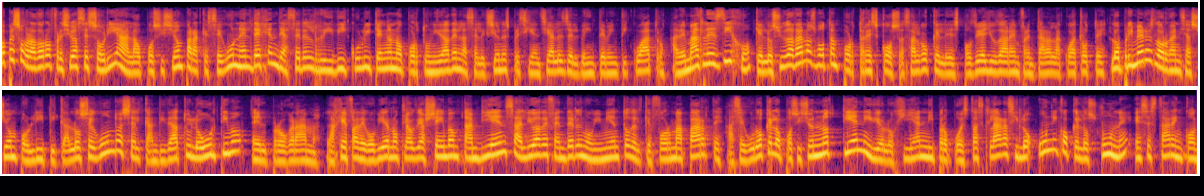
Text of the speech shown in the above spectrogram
López Obrador ofreció asesoría a la oposición para que, según él, dejen de hacer el ridículo y tengan oportunidad en las elecciones presidenciales del 2024. Además, les dijo que los ciudadanos votan por tres cosas, algo que les podría ayudar a enfrentar a la 4T. Lo primero es la organización política, lo segundo es el candidato y lo último, el programa. La jefa de gobierno, Claudia Sheinbaum, también salió a defender el movimiento del que forma parte. Aseguró que la oposición no tiene ideología ni propuestas claras y lo único que los une es estar en contra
